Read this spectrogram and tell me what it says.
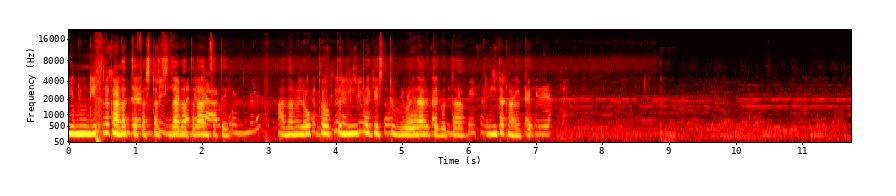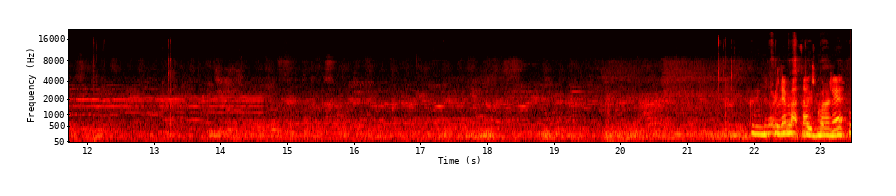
ಈಗ ನಿಮ್ಗೆ ಈ ಥರ ಕಾಣುತ್ತೆ ಫಸ್ಟ್ ಹಚ್ಚಿದಾಗ ಆ ಥರ ಅನಿಸುತ್ತೆ. ಅದಾದಮೇಲೆ ಹೋಗ್ತಾ ಹೋಗ್ತಾ ನೀಟಾಗಿ ಎಷ್ಟು ಇದಾಗುತ್ತೆ ಗೊತ್ತಾ? ನೀಟಾಗಿ ಕಾಣುತ್ತೆ. ಸ್ಪ್ರೆಡ್ ಮಾಡಬೇಕು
